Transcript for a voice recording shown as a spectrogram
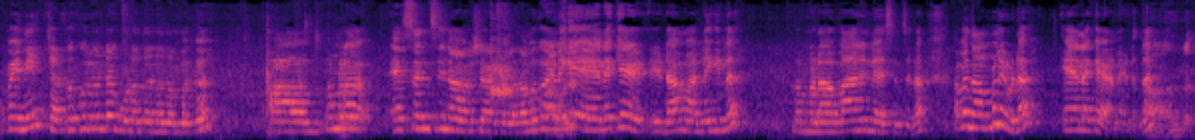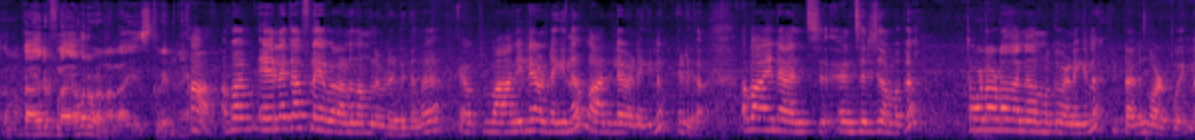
അപ്പൊ ഇനി ചക്കക്കുരുവിന്റെ കൂടെ തന്നെ നമുക്ക് നമ്മുടെ എസൻസിന് ആവശ്യമായിട്ടുള്ള നമുക്ക് വേണമെങ്കിൽ ഏലക്ക ഇടാം അല്ലെങ്കിൽ നമ്മുടെ വാനില എസൻസ് ഇടാം. അപ്പൊ നമ്മളിവിടെ ഏലക്കയാണ് ഇടുന്നത്. നമുക്ക് ആ ഒരു ഫ്ലേവർ വേണമല്ലോ ഐസ്ക്രീമിന് ആ അപ്പം ഏലക ഫ്ലേവർ ആണ് നമ്മൾ ഇവിടെ എടുക്കുന്നത് വാനില ഉണ്ടെങ്കിൽ വാനില വേണമെങ്കിലും എടുക്കാം. അപ്പോൾ അതിന്റെ അനുസ- അനുസരിച്ച് നമുക്ക് തോടോടെ തന്നെ നമുക്ക് വേണമെങ്കിൽ ഇട്ടാലും കുഴപ്പമില്ല.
